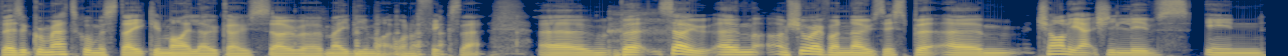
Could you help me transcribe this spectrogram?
There's a grammatical mistake in my logo, so uh, maybe you might want to fix that. Um, but so um, I'm sure everyone knows this, but um, Charlie actually lives in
